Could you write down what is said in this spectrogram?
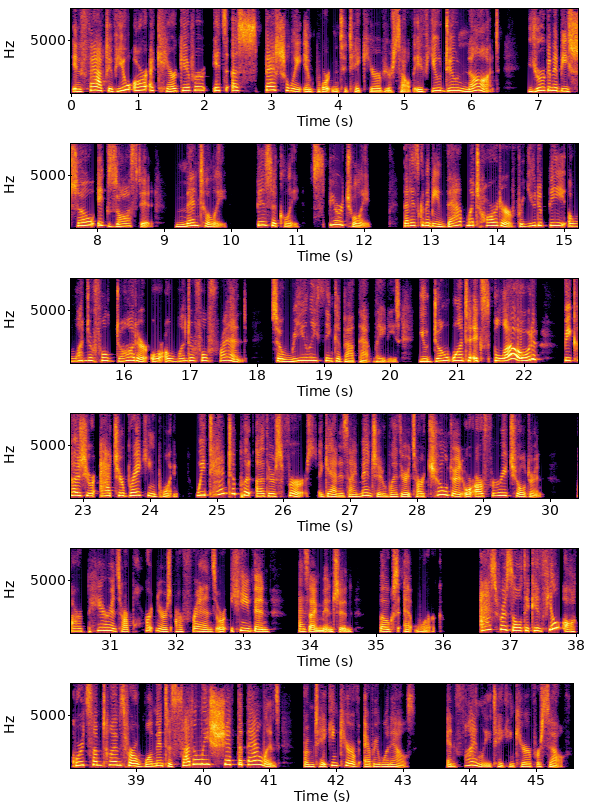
In fact, if you are a caregiver, it's especially important to take care of yourself. If you do not, you're going to be so exhausted mentally, physically, spiritually that it's going to be that much harder for you to be a wonderful daughter or a wonderful friend. So really think about that, ladies. You don't want to explode because you're at your breaking point. We tend to put others first. Again, as I mentioned, whether it's our children or our furry children, our parents, our partners, our friends, or even, as I mentioned, folks at work. As a result, it can feel awkward sometimes for a woman to suddenly shift the balance from taking care of everyone else and finally taking care of herself.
